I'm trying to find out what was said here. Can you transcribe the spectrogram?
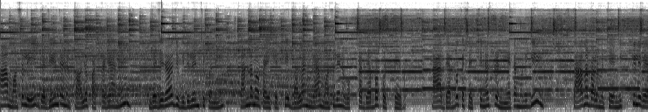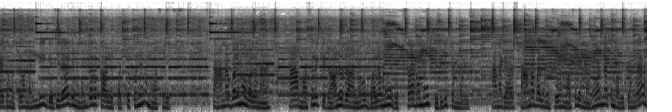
ఆ మొసలి గజేంద్రుని కాలు పట్టగానే గజరాజు విదిలించుకొని తొండమ పైకెత్తి బలంగా మొసలిని ఒక్క దెబ్బ కొట్టాడు ఆ దెబ్బకు చచ్చినట్లు నీట మునిగి స్థానబలముచే మిక్కిలి వేగముతో మళ్ళీ గజరాజు ముందర కాళ్ళు పట్టుకొని మొసలి. స్థానబలము వలన ఆ మొసలికి రాను రాను బలము ఉత్సాహము పెరుగుతున్నది. అనగా స్థానబలముచే మొసలి మహోన్నతమగుచుండా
